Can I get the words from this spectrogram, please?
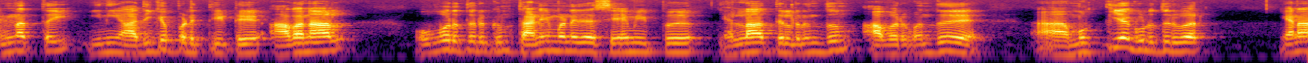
எண்ணத்தை இனி அதிகப்படுத்திட்டு அதனால் ஒவ்வொருத்தருக்கும் தனி மனித சேமிப்பு எல்லாத்திலிருந்தும் அவர் வந்து முக்தியாக முக்தியை கொடுத்துருவார். ஏன்னா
